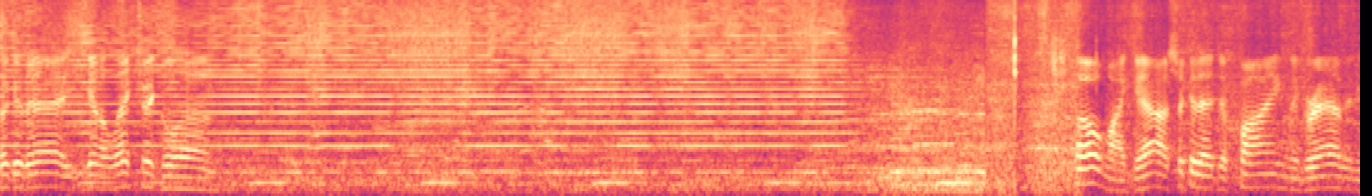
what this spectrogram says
Look at that, you got electrical uh, Oh my gosh, look at that defying the gravity.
